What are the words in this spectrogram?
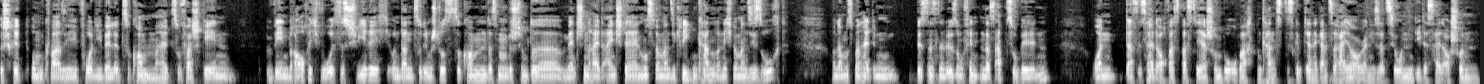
Schritt, um quasi vor die Welle zu kommen, halt zu verstehen, wen brauche ich, wo ist es schwierig und dann zu dem Schluss zu kommen, dass man bestimmte Menschen halt einstellen muss, wenn man sie kriegen kann und nicht, wenn man sie sucht. Und da muss man halt im Business eine Lösung finden, das abzubilden. Und das ist halt auch was, was du ja schon beobachten kannst. Es gibt ja eine ganze Reihe Organisationen, die das halt auch schon,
